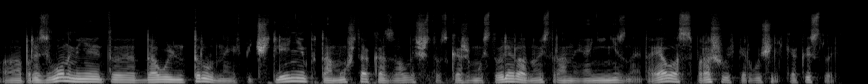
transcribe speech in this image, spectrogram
А, произвело на меня это довольно трудное впечатление, потому что оказалось, что, скажем, история родной страны они не знают. А я вас спрашиваю в первую очередь как историков.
